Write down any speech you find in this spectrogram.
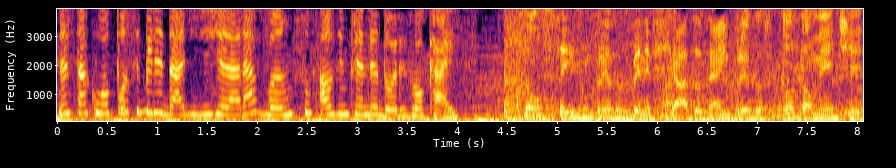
destacou a possibilidade de gerar avanço aos empreendedores locais. São seis empresas beneficiadas, né? empresas totalmente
